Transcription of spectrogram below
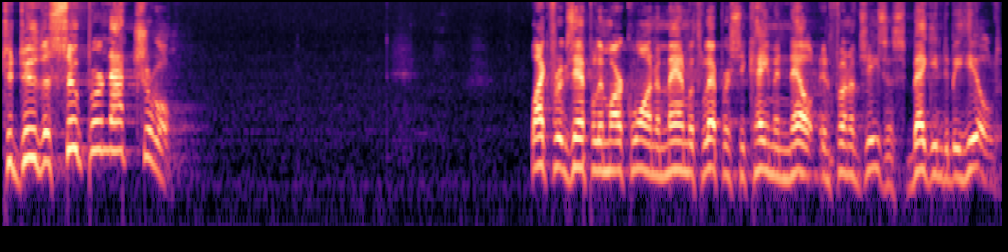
to do the supernatural. Like, for example, in Mark 1, a man with leprosy came and knelt in front of Jesus, begging to be healed.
